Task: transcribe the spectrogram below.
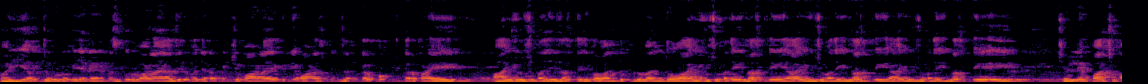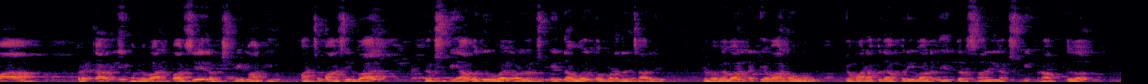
હા મહ્યમ જગુડમિજને નમસ્કુર્વાણાય આશીર્વચન પિક્ષમાણાય ક્રિયમાણસ્મિન સંકલ્પોક્ત કર્મણે આયુષ્મદી સ્વસ્તિ ભવન્તુ બ્રુવંતુ આયુષ્મદી સ્વસ્તિ આયુષ્મદી સ્વસ્તિ આયુષ્મદી સ્વસ્તિ છેલ્લે પાંચમા પ્રકારની ભગવાન પાસે લક્ષ્મી માગી પાંચમા આશીર્વાદ લક્ષ્મી આ બધું હોય પણ લક્ષ્મી ન હોય તો પણ ન ચાલે એટલે ભગવાનને કહેવાનું કે અમારા બધા પરિવારની અંદર સારી લક્ષ્મી પ્રાપ્ત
